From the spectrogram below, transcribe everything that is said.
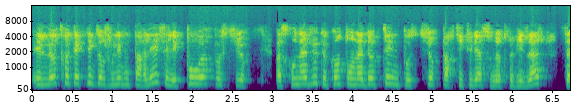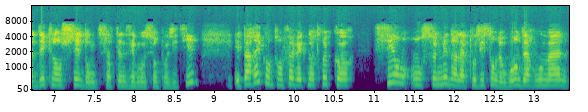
Et l'autre technique dont je voulais vous parler, c'est les power postures. Parce qu'on a vu que quand on adoptait une posture particulière sur notre visage, ça déclenchait donc certaines émotions positives. Et pareil quand on le fait avec notre corps. Si on, on, se met dans la position de Wonder Woman,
